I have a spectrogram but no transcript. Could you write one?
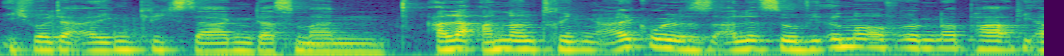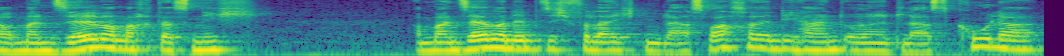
ich wollte eigentlich sagen, dass man, alle anderen trinken Alkohol, das ist alles so wie immer auf irgendeiner Party, aber man selber macht das nicht. Aber man selber nimmt sich vielleicht ein Glas Wasser in die Hand oder ein Glas Cola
